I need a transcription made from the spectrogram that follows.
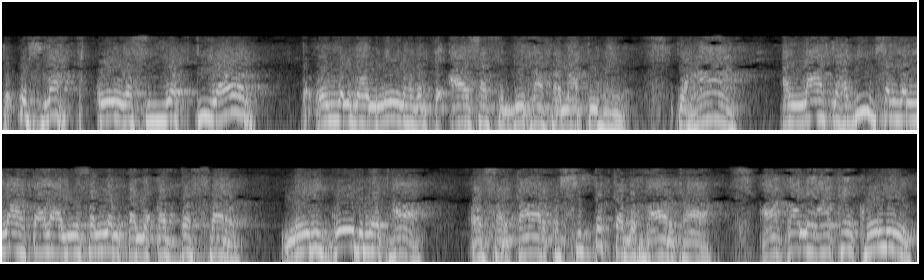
تو اس وقت کوئی وسیعت کی اور؟ تو ام المومنین حضرت عائشہ صدیقہ فرماتی ہیں کہ ہاں اللہ کے حبیب صلی اللہ تعالی علیہ وسلم کا مقدس سر میری گود میں تھا۔ اور سرکار کو شدت کا بخار تھا۔ آقا نے آنکھیں کھولی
